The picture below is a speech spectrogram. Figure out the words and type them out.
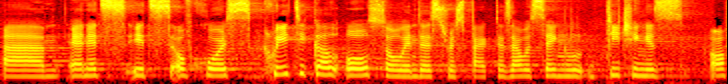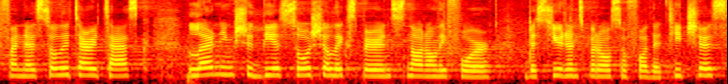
Um, and it's, it's, of course, critical also in this respect. As I was saying, teaching is often a solitary task. Learning should be a social experience, not only for the students, but also for the teachers.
